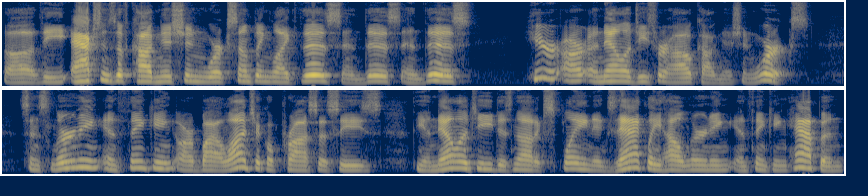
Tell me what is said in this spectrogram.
Uh, the actions of cognition work something like this and this and this. Here are analogies for how cognition works. Since learning and thinking are biological processes, the analogy does not explain exactly how learning and thinking happen,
